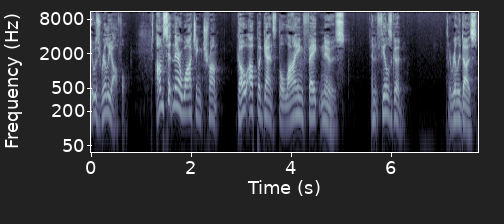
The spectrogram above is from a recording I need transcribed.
It was really awful. I'm sitting there watching Trump go up against the lying fake news and it feels good. It really does.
